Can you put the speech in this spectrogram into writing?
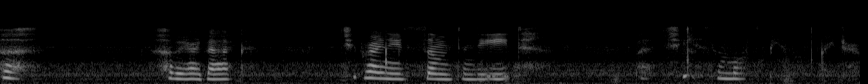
I'll be right back. She probably needs something to eat. But she is the most beautiful creature.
